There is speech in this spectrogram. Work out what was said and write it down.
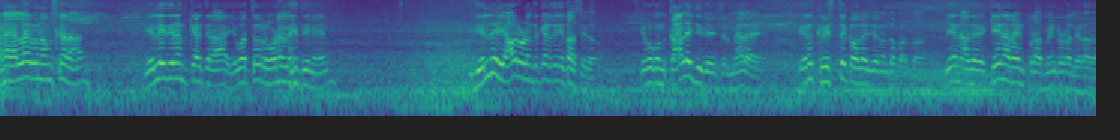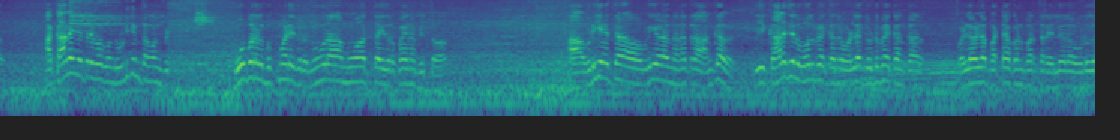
ಅಣ್ಣ, ಎಲ್ಲರಿಗೂ ನಮಸ್ಕಾರ. ಎಲ್ಲಿದ್ದೀರ ಅಂತ ಕೇಳ್ತೀರಾ? ಇವತ್ತು ರೋಡಲ್ಲೇ ಇದ್ದೀನಿ. ಇದು ಎಲ್ಲಿ, ಯಾವ ರೋಡ್ ಅಂತ ಕೇಳಿದ್ರೆ ಇದು ಇದು. ಇವಾಗ ಒಂದು ಕಾಲೇಜ್ ಇದೆ ಇದ್ರ ಮೇಲೆ. ಏನು ಕ್ರಿಸ್ತ ಕಾಲೇಜ್ ಏನು ಅಂತ ಬರ್ತದೆ ಏನು ಅದೇ ಕೆ ನಾರಾಯಣಪುರ ಮೇನ್ ರೋಡಲ್ಲಿ ಇರೋದು? ಆ ಕಾಲೇಜ್ ಹತ್ರ ಇವಾಗ ಒಂದು ಹುಡುಗಿನ ತಗೊಂಡ್ಬಿಟ್ಟು ಊಬರಲ್ಲಿ ಬುಕ್ ಮಾಡಿದ್ರು. ನೂರ ಮೂವತ್ತೈದು ರೂಪಾಯಿನ ಬಿತ್ತು. ಆ ಹುಡುಗಿ ಹತ್ರ ಹುಡುಗಿ ಹೇಳೋದು ನನ್ನ ಹತ್ರ, ಅಂಕಲ್, ಈ ಕಾಲೇಜಲ್ಲಿ ಓದ್ಬೇಕಂದ್ರೆ ಒಳ್ಳೆ ದುಡ್ಡು ಬೇಕು ಅಂಕಲ್ ಒಳ್ಳೆ ಒಳ್ಳೆ ಬಟ್ಟೆ ಹಾಕೊಂಡು ಬರ್ತಾರೆ ಎಲ್ಲಿರೋ ಹುಡುಗ,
